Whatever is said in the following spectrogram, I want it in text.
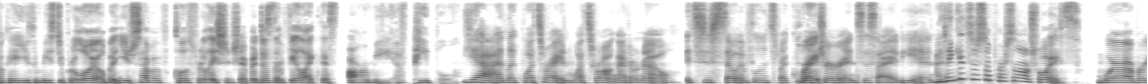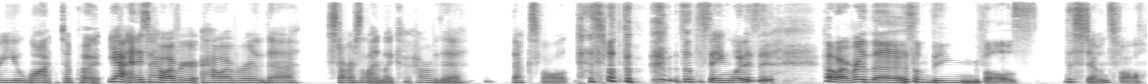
okay, you can be super loyal, but you just have a close relationship. It doesn't feel like this army of people. Yeah. And like what's right and what's wrong. I don't know. It's just so influenced by Right. culture and society. And I think it's just a personal choice wherever you want to put. yeah. And it's however, however the stars align, like however the ducks fall. That's not the that's not the saying. What is it? However the something falls. The stones fall.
